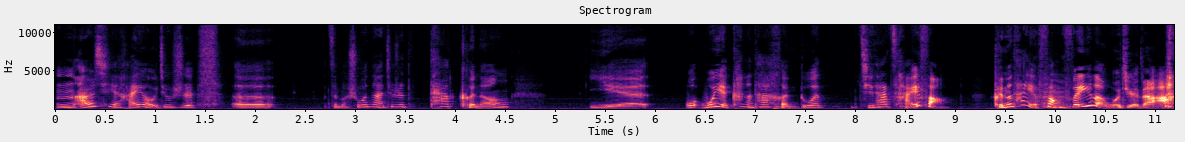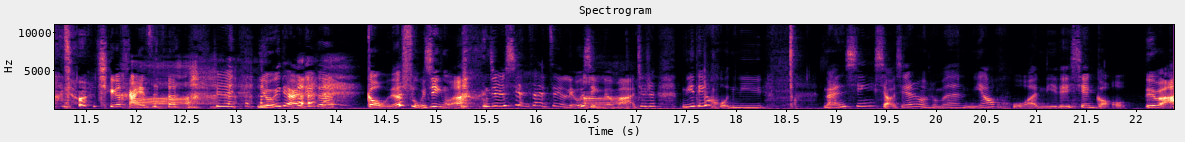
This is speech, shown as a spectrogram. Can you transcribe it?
嗯，而且还有就是，呃，怎么说呢？就是他可能也，我我也看了他很多其他采访，可能他也放嗯飞了。我觉得啊，就是这个孩子，啊就是有一点儿那个狗的属性了，就是现在最流行的嘛，就是你得火，你男星小鲜肉什么的，你要火，你得先狗，对吧？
